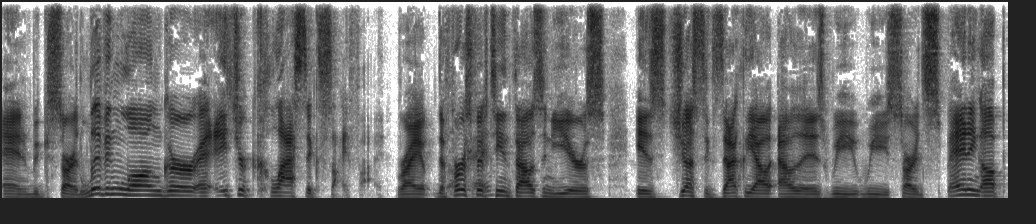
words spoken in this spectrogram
and we started living longer. It's your classic sci-fi, right? The first Okay. 15,000 years is just exactly how, how it is. We we started spanning up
